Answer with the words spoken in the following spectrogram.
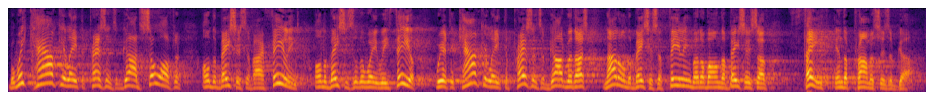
But we calculate the presence of God so often on the basis of our feelings, on the basis of the way we feel. We are to calculate the presence of God with us not on the basis of feeling, but on the basis of faith in the promises of God.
